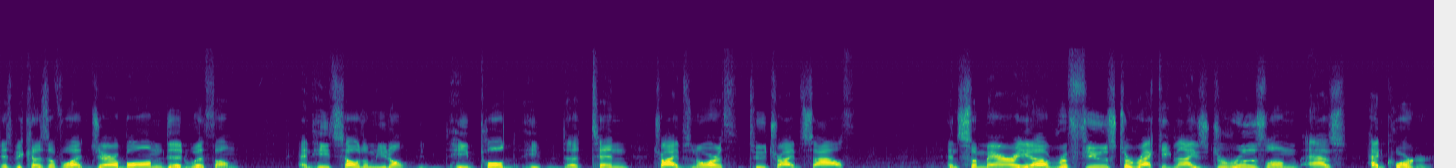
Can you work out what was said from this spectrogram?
is because of what Jeroboam did with them. And he told them, you don't, he pulled he, the 10 tribes north, two tribes south. And Samaria refused to recognize Jerusalem as headquarters.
